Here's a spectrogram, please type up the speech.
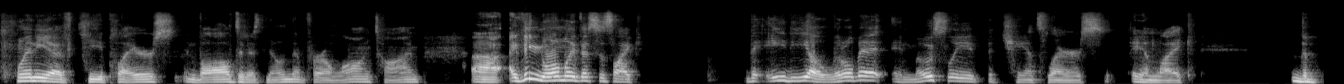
plenty of key players involved and has known them for a long time. Uh, I think normally this is like the AD a little bit and mostly the chancellors and like the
